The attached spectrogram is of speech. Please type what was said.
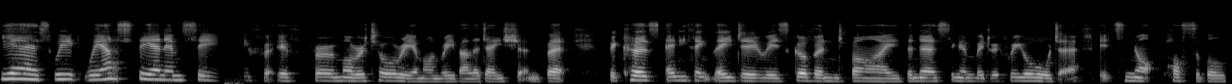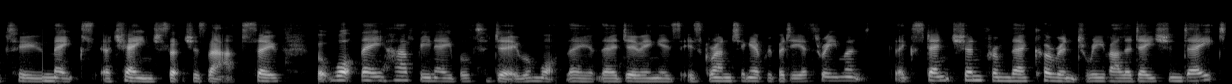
Yes, we, we asked the NMC for, if for a moratorium on revalidation, but because anything they do is governed by the nursing and midwifery order, it's not possible to make a change such as that. So, but what they have been able to do and what they they're doing is is granting everybody a three month extension from their current revalidation date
